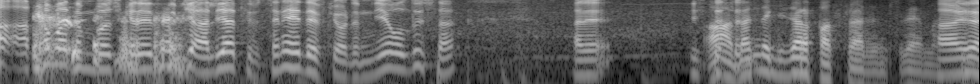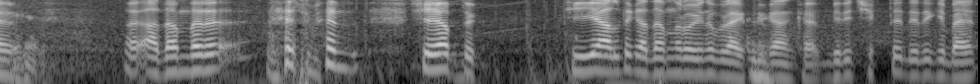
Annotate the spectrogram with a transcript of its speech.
atamadım boş kere dedim ki Ali'ye atayım. Seni hedef gördüm. Niye olduysa. Hani Aa istesen ben de güzel pas verdim Süleyman. Aynen. adamları resmen şey yaptık. T'yi aldık adamlar oyunu bıraktı kanka. Biri çıktı dedi ki ben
